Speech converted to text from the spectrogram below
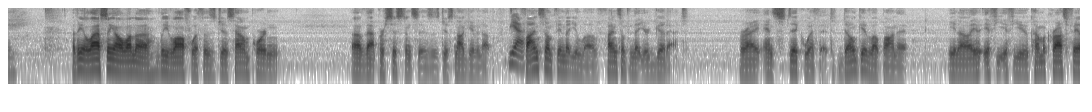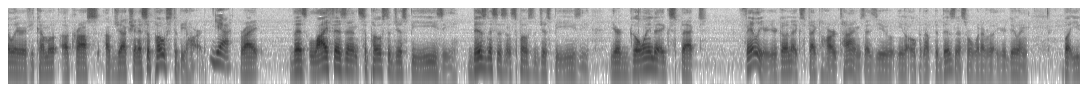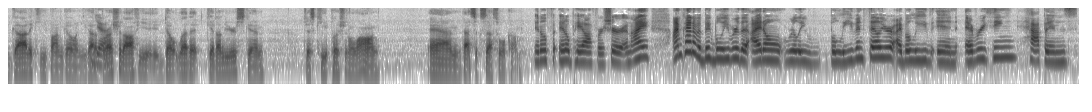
I think the last thing I want to leave off with is just how important of that persistence is is just not giving up. Yeah. Find something that you love. Find something that you're good at, right, and stick with it. Don't give up on it. You know, if you, if you come across failure, if you come across objection, it's supposed to be hard. Yeah. Right. This life isn't supposed to just be easy. Business isn't supposed to just be easy. You're going to expect failure. You're going to expect hard times as you you know open up the business or whatever that you're doing. But you got to keep on going. You got to yeah. brush it off. You, you don't let it get under your skin. Just keep pushing along and that success will come. It'll it'll pay off for sure. And I I'm kind of a big believer that I don't really believe in failure. I believe in everything happens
